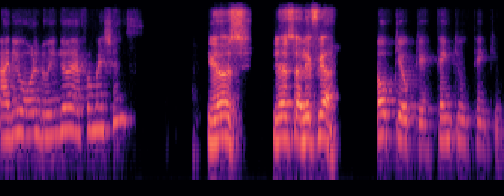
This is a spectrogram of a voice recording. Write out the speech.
Are you all doing your affirmations? Yes, yes, Alefiya. Okay, okay. Thank you, thank you.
